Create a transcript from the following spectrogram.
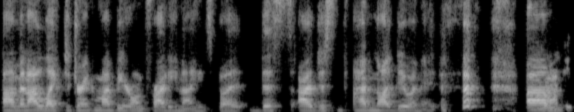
Um, and I like to drink my beer on Friday nights, but this I just I'm not doing it. um, right.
